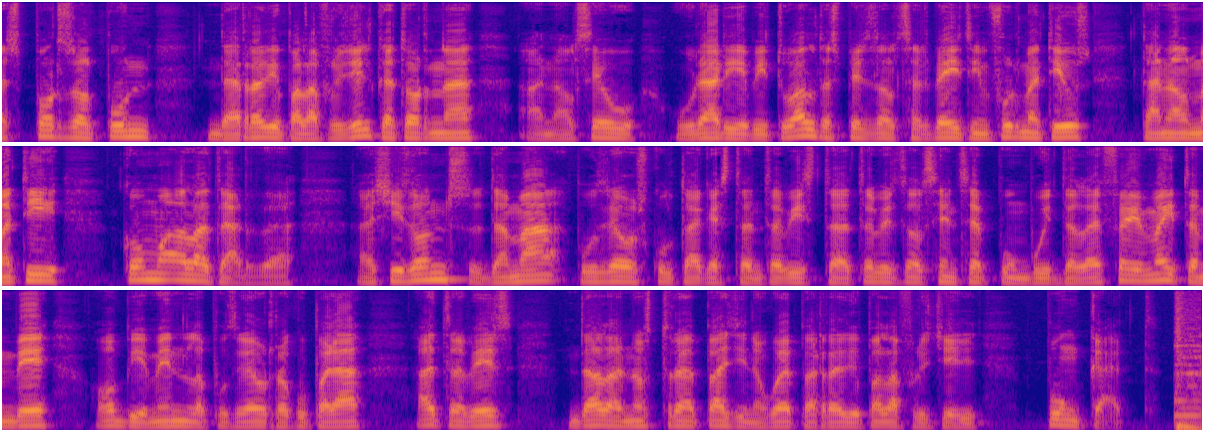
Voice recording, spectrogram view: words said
Esports al Punt de Ràdio Palafrugell, que torna en el seu horari habitual després dels serveis informatius, tant al matí com a la tarda. Així doncs, demà podreu escoltar aquesta entrevista a través del 107.8 de l'FM i també, òbviament, la podreu recuperar a través de la nostra pàgina web a radiopalafrugell.cat.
